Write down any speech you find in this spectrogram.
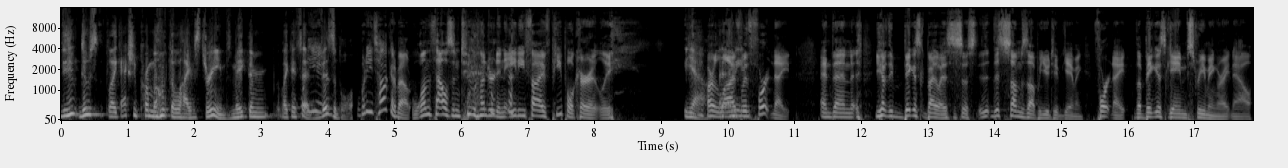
do, do like actually promote the live streams make them like i said do you- visible What are you talking about? 1,285 people currently yeah are I live mean, with Fortnite. And then you have the biggest, by the way, this, is so, this sums up YouTube gaming. Fortnite, the biggest game streaming right now,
